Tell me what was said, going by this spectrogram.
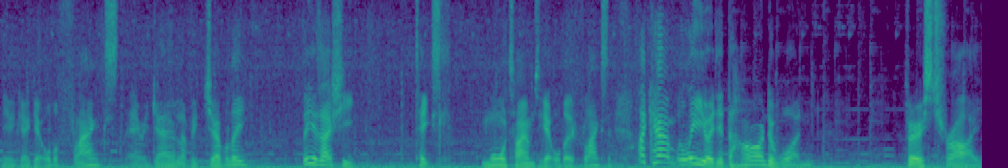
Here we go. Get all the flags. There we go. Lovely jubbly. I think it actually takes more time to get all those flags. I can't believe I did the harder one. First try.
